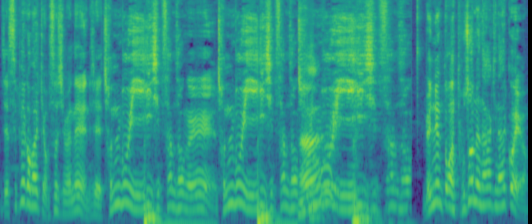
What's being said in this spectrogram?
이제 스펙업 할 게 없어지면은 이제 전부이 23성을 전부이 23성 전부이 23성 몇 년 동안 도전은 하긴 할 거예요.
